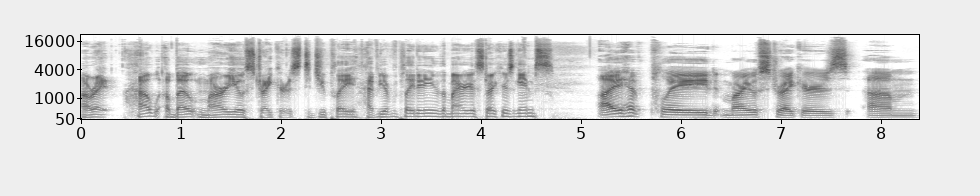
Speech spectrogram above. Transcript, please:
All right. How about Mario Strikers? Did you play? Have you ever played any of the Mario Strikers games? I have played Mario Strikers um,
